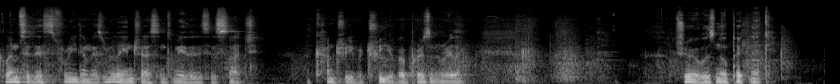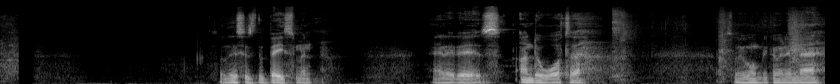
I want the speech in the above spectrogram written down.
glimpse at this freedom. It's really interesting to me that this is such country retreat of a prison, really. Sure, it was no picnic. So this is the basement, and it is underwater, so we won't be going in there.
